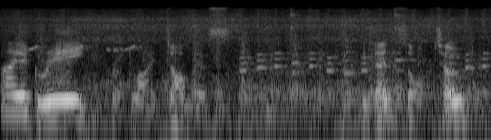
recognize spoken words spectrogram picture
I agree, replied Thomas. He then saw Toby.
